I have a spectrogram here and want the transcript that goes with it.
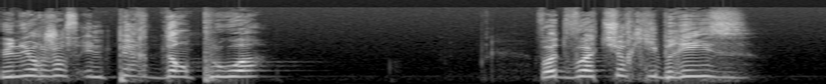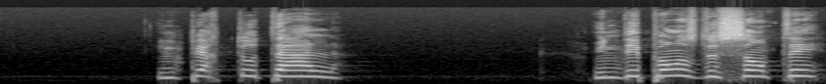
Une urgence, une perte d'emploi, votre voiture qui brise, une perte totale, une dépense de santé.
